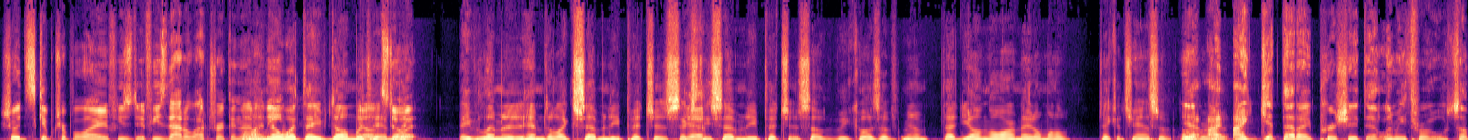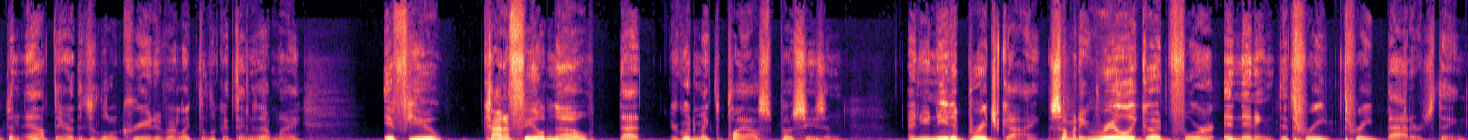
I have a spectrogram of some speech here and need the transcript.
should skip AAA if he's if he's that electric and that Well, I know what they've done with Yeah, let's him. do They- it. They've limited him to like 70 pitches, 60, Yeah. 70 pitches. So because of you know that young arm, they don't want to take a chance of Yeah, over I, I get that. I appreciate that. Let me throw something out there that's a little creative. I like to look at things that way. If you kind of feel no that you're going to make the playoffs postseason, and you need a bridge guy, somebody really good for an inning, the three three batters thing,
